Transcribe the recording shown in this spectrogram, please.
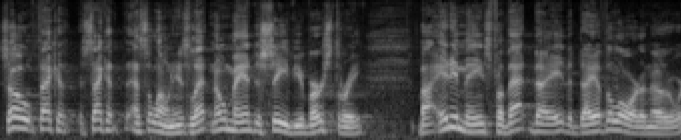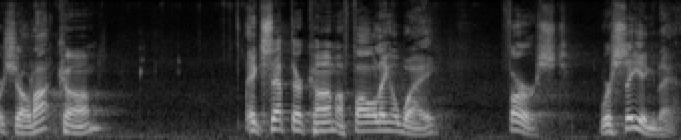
So, Second Thessalonians, let no man deceive you, verse 3 by any means, for that day, the day of the Lord, in other words, shall not come except there come a falling away first. We're seeing that.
